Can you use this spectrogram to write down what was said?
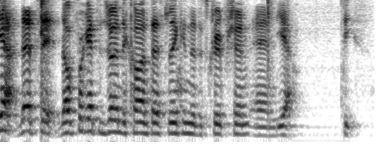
Yeah, that's it. Don't forget to join the contest, link in the description, and yeah, peace.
